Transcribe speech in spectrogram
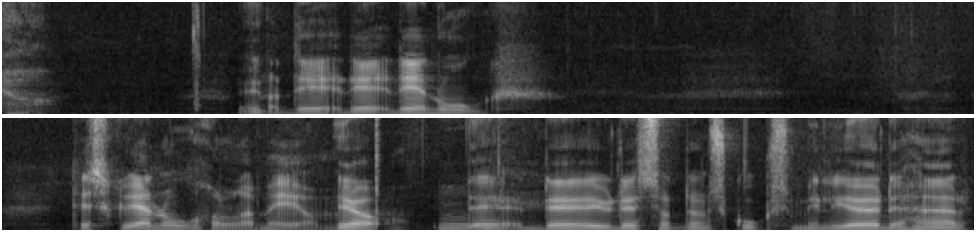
Ja. Ja, det, det, det är nog... Det skulle jag nog hålla med om. Ja, det, det är ju dessutom skogsmiljö det här.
